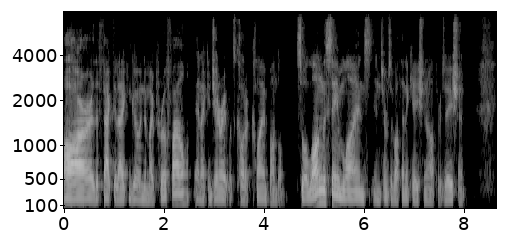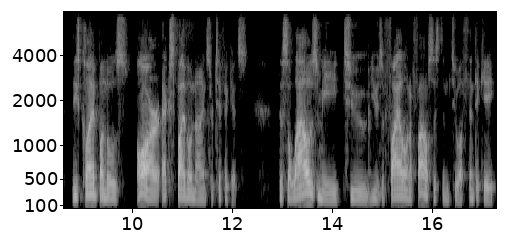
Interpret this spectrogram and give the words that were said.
are the fact that I can go into my profile and I can generate what's called a client bundle. So along the same lines in terms of authentication and authorization, these client bundles are X509 certificates. This allows me to use a file on a file system to authenticate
